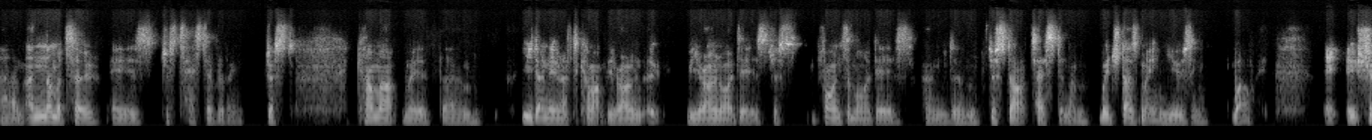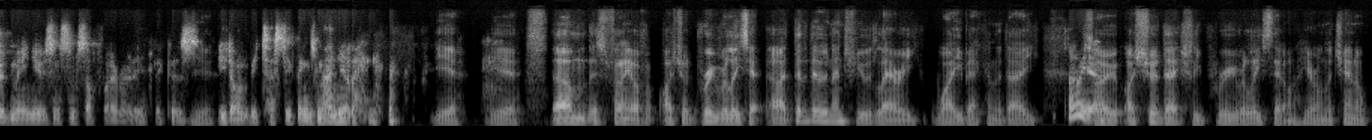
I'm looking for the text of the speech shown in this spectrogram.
Um, and number two is just test everything. Just come up with um, you don't even have to come up with your own your own ideas. Just find some ideas and um, just start testing them which does mean using well it, it should mean using some software really because yeah. you don't want to be testing things manually. yeah, yeah. Um, it's funny. I've, i should re-release it. I did do an interview with Larry way back in the day. Oh yeah. So I should actually re-release that one here on the channel.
